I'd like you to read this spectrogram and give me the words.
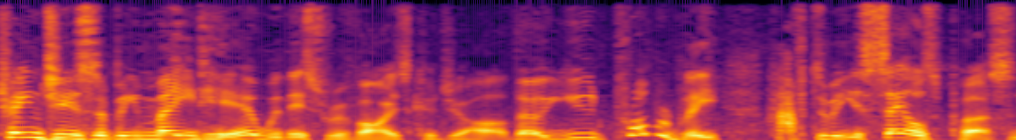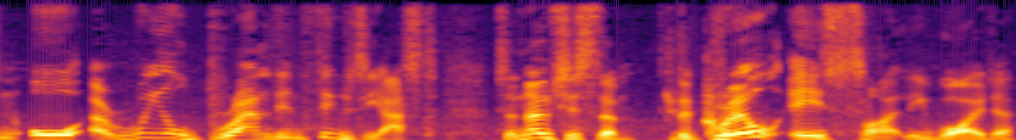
Changes have been made here with this revised Kadjar, though you'd probably have to be a salesperson or a real brand enthusiast to notice them. The grille is slightly wider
